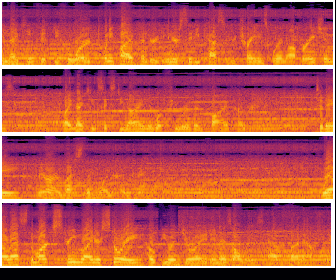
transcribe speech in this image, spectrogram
In 1954, 2,500 intercity passenger trains were in operations. By 1969, there were fewer than 500. Today, there are less than 100. Well, that's the Marx Streamliner story. Hope you enjoyed, and as always, have fun out there.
